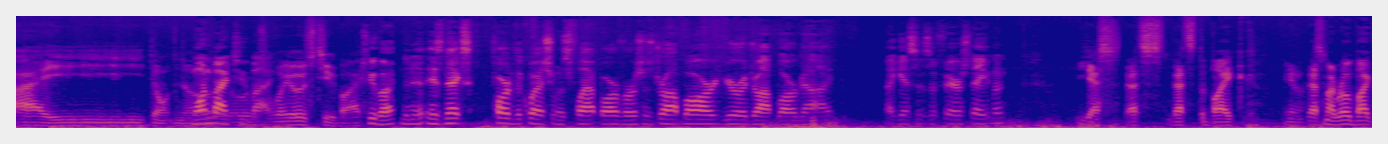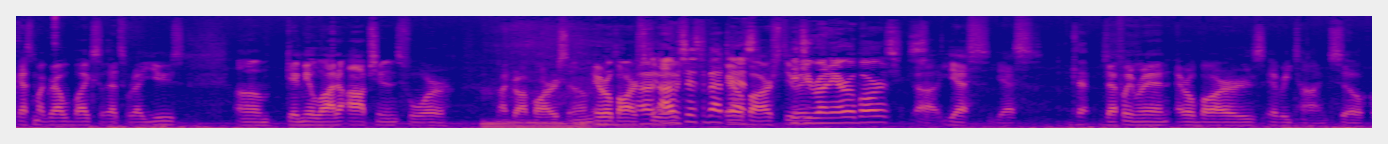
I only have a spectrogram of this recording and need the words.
I don't know. One by, two by? Well, it was two by. Two by. His next part of the question was flat bar versus drop bar. You're a drop bar guy, I guess is a fair statement. Yes, that's that's the bike. You know, that's my road bike. That's my gravel bike. So that's what I use. Um, gave me a lot of options for my drop bars, um, aero bars. I, I was just about to aero ask. bars. Did it. you run aero bars? Uh, yes, yes. okay. Definitely ran aero bars every time. So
